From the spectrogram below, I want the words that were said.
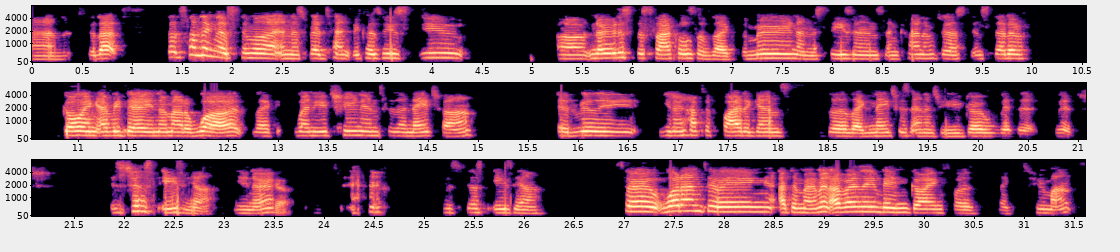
and so that's that's something that's similar in this red tent because you you uh, notice the cycles of like the moon and the seasons and kind of just instead of going every day no matter what like when you tune into the nature it really you don't have to fight against the like nature's energy you go with it which is just easier you know? Yeah. it's just easier. So what i'm doing at the moment i've only been going for like two months.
